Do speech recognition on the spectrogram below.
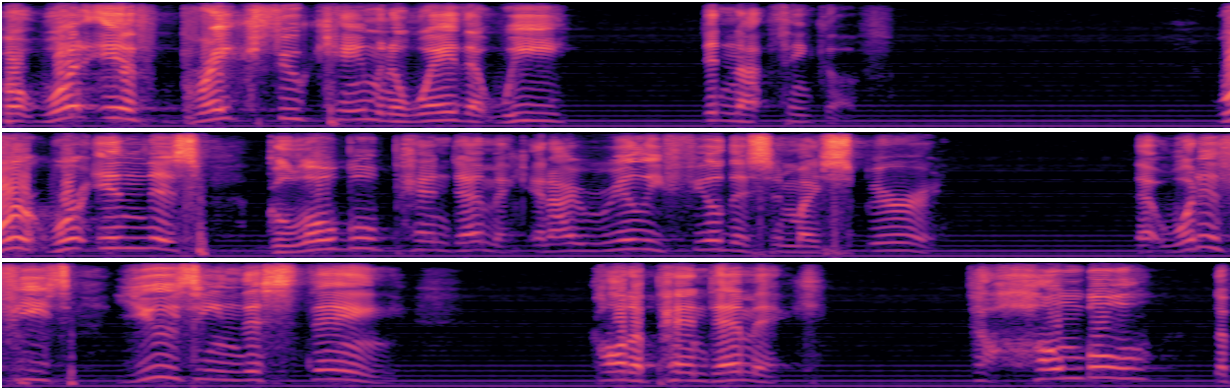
But what if breakthrough came in a way that we did not think of? We're, we're in this global pandemic, and I really feel this in my spirit. That what if he's using this thing called a pandemic to humble the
